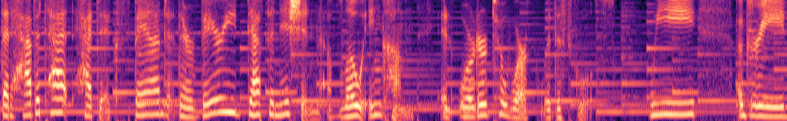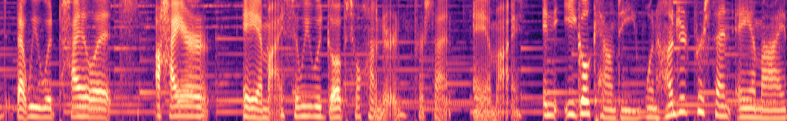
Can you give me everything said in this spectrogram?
that Habitat had to expand their very definition of low income in order to work with the schools. We agreed that we would pilot a higher AMI, so we would go up to 100% AMI. In Eagle County, 100% AMI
